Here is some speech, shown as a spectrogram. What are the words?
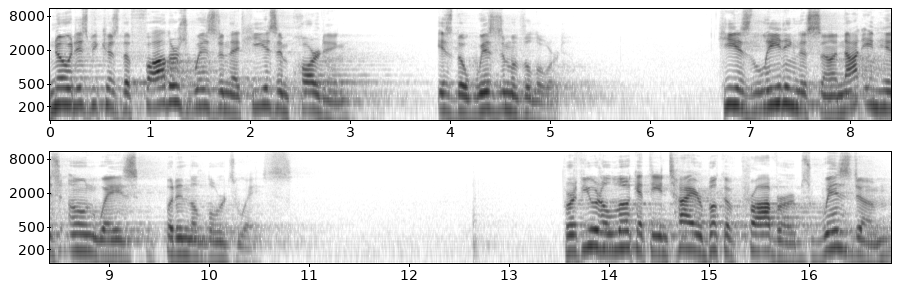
No, it is because the father's wisdom that he is imparting is the wisdom of the Lord. He is leading the son, not in his own ways, but in the Lord's ways. For if you were to look at the entire book of Proverbs, wisdom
